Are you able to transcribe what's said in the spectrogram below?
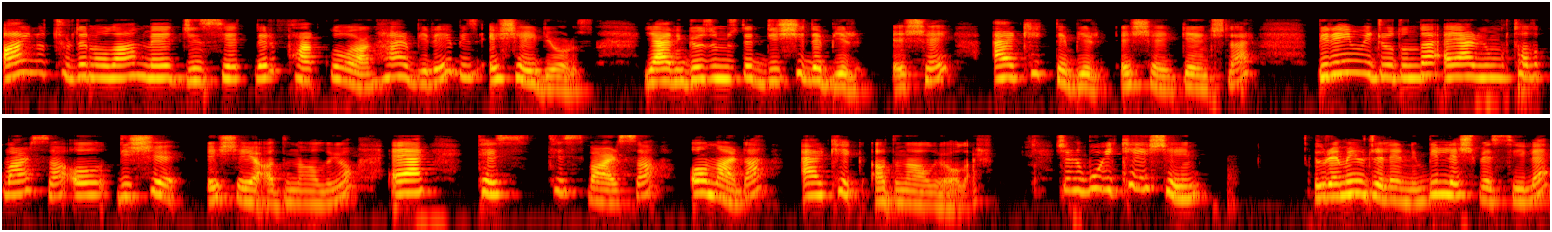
Aynı türden olan ve cinsiyetleri farklı olan her bireye biz eşey diyoruz. Yani gözümüzde dişi de bir eşey, erkek de bir eşey gençler. Bireyin vücudunda eğer yumurtalık varsa o dişi eşeği adını alıyor. Eğer testis varsa onlar da erkek adını alıyorlar. Şimdi bu iki eşeğin üreme hücrelerinin birleşmesiyle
